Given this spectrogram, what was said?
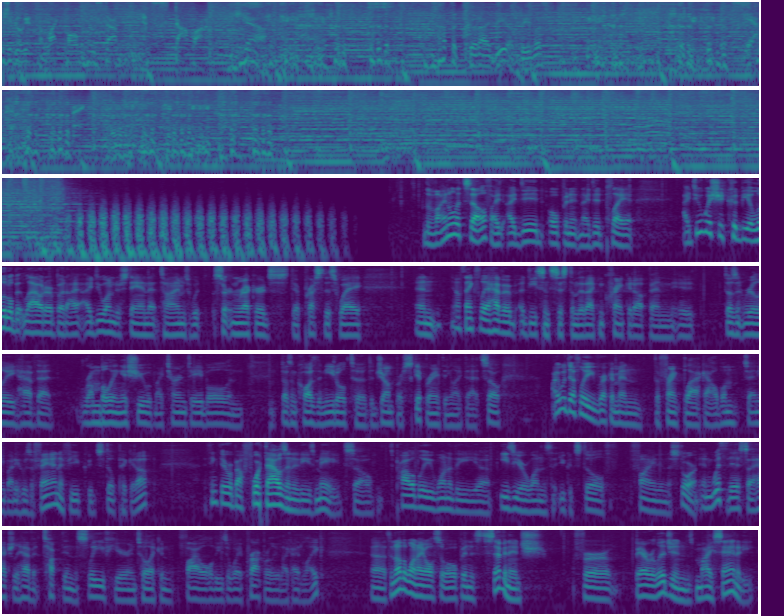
We should go get some light bulbs and stuff and stomp on them. Yeah. That's a good idea, Beavis. Yeah. Thanks. The vinyl itself, I, I did open it and I did play it. I do wish it could be a little bit louder, but I, I do understand at times with certain records they're pressed this way, and you know, thankfully I have a, a decent system that I can crank it up, and it doesn't really have that rumbling issue with my turntable, and doesn't cause the needle to, to jump or skip or anything like that. So, I would definitely recommend the Frank Black album to anybody who's a fan if you could still pick it up. I think there were about 4,000 of these made, so it's probably one of the uh, easier ones that you could still find in a store. And with this, I actually have it tucked in the sleeve here until I can file all these away properly like I'd like. Uh, it's another one I also opened. It's 7 inch for Bad Religion's My Sanity,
